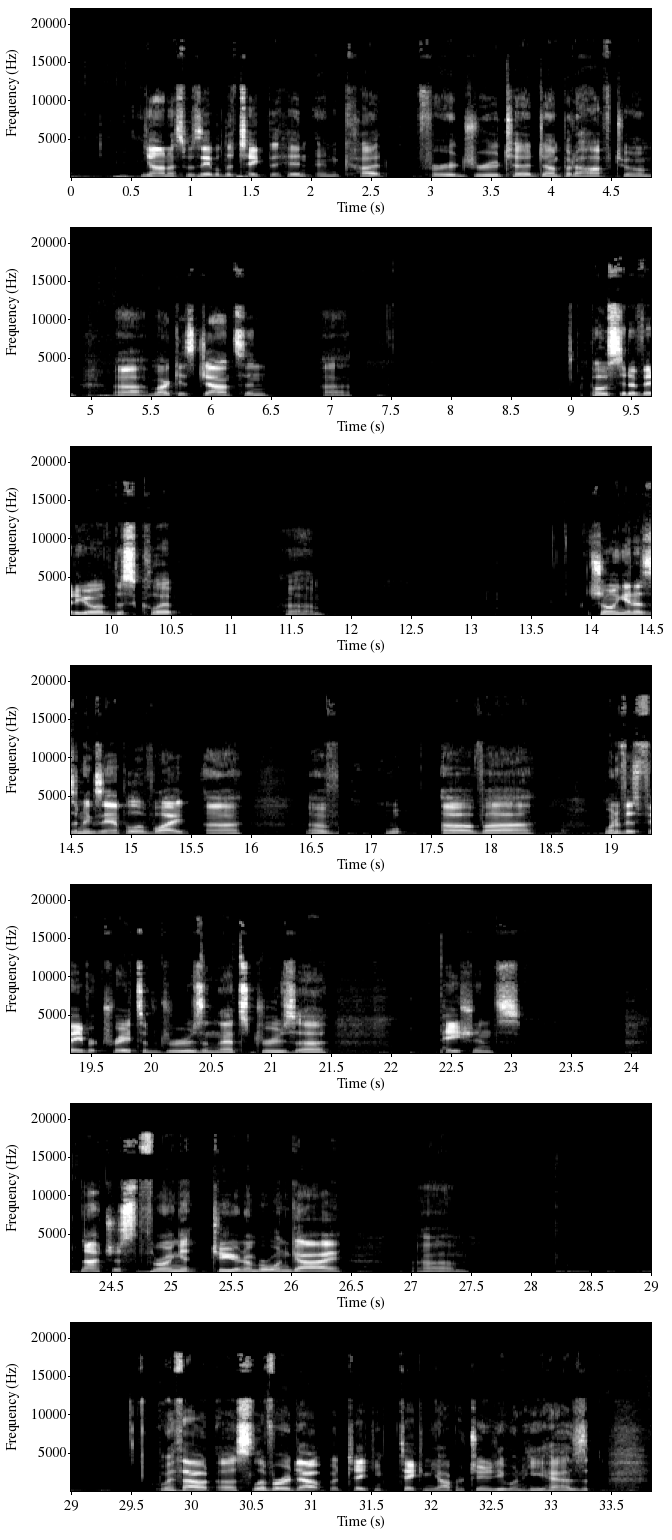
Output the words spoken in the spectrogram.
Giannis was able to take the hit and cut for Jrue to dump it off to him. Uh, Marques Johnson uh, posted a video of this clip, um, showing it as an example of why uh, of of uh, one of his favorite traits of Jrue's, and that's Jrue's patience not just throwing it to your number one guy um, without a sliver of doubt, but taking taking the opportunity when he has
